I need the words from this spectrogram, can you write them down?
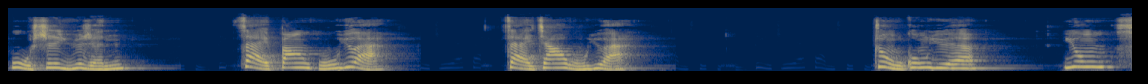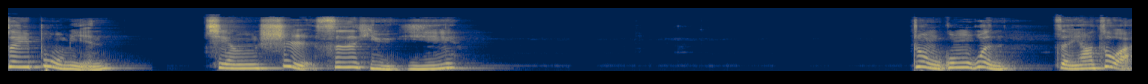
勿施于人。在邦无怨，在家无怨。”仲弓曰。庸虽不敏，请事思语矣。仲弓问：“怎样做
